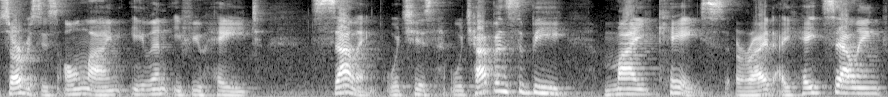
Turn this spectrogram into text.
services online, even if you hate selling, which is which happens to be my case. All right, I hate selling.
